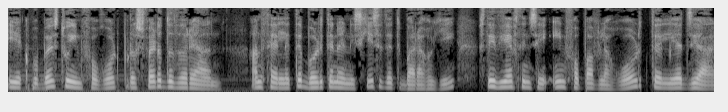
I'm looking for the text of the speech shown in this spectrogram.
Οι εκπομπές του InfoWord προσφέρονται δωρεάν. Αν θέλετε, μπορείτε να ενισχύσετε την παραγωγή στη διεύθυνση infopavlagor.gr.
